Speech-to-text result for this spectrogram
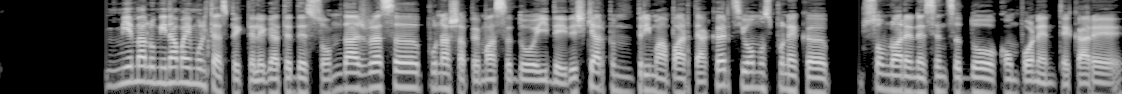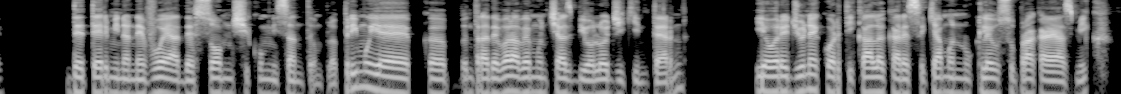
Mie mi-a luminat mai multe aspecte legate de somn, dar aș vrea să pun așa pe masă două idei. Deci chiar în prima parte a cărții, omul spune că somnul are în esență două componente care determină nevoia de somn și cum ni se întâmplă. Primul e că, într-adevăr, avem un ceas biologic intern. E o regiune corticală care se cheamă nucleu suprachiasmic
